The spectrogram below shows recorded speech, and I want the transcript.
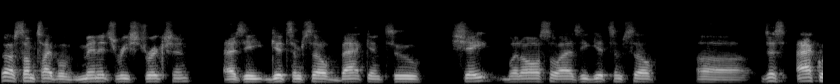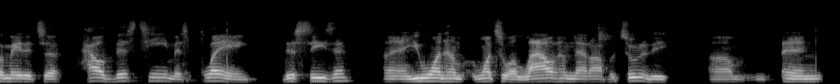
there's some type of minutes restriction as he gets himself back into shape, but also as he gets himself uh, just acclimated to how this team is playing this season, and you want him want to allow him that opportunity. Um, and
